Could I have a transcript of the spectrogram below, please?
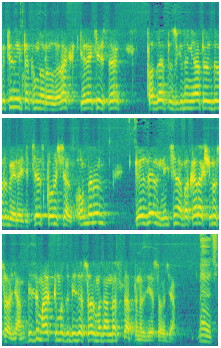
bütün il takımları olarak gerekirse pazartesi günü Nihat Özdemir Bey'le gideceğiz, konuşacağız. Onların gözlerinin içine bakarak şunu soracağım. Bizim hakkımızı bize sormadan nasıl sattınız diye soracağım. Evet.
